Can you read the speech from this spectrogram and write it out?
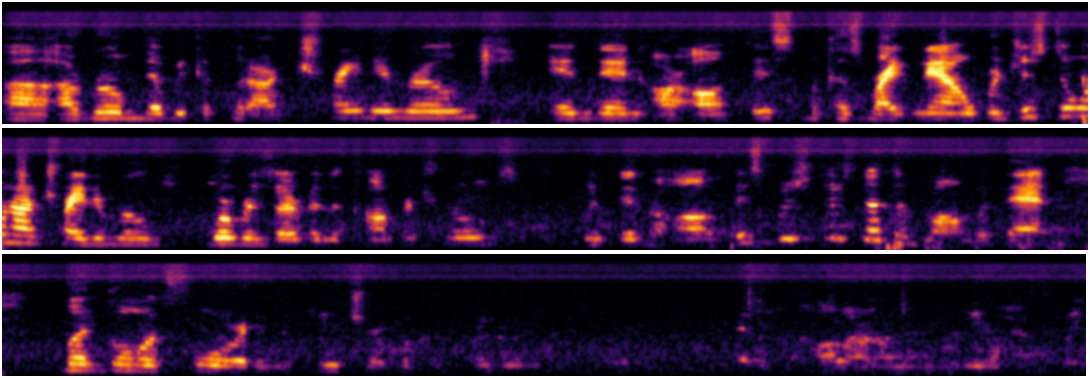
uh, a room that we could put our training room and then our office because right now we're just doing our training rooms. We're reserving the conference rooms within the office, which there's nothing wrong with that. But going forward in the future, we're, we're going to call our own. You don't have to wait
